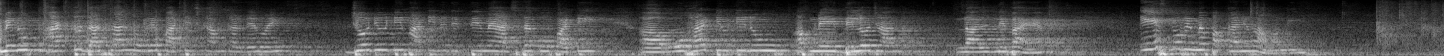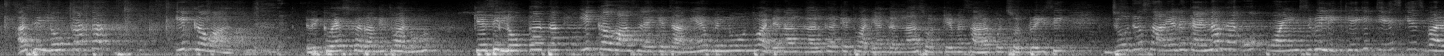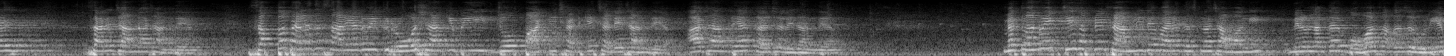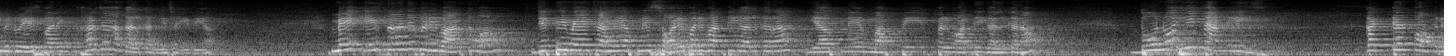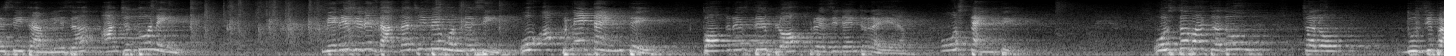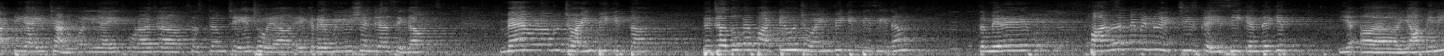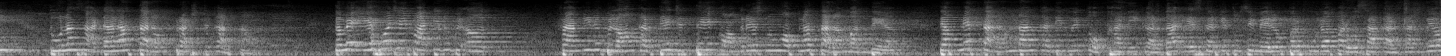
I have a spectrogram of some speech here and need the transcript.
ਮੈਨੂੰ 8 ਤੋਂ 10 ਸਾਲ ਹੋ ਗਏ ਪਾਰਟੀ 'ਚ ਕੰਮ ਕਰਦੇ ਹੋਏ। ਜੋ ਡਿਊਟੀ ਪਾਰਟੀ ਨੇ ਦਿੱਤੀ, ਮੈਂ ਅੱਜ ਤੱਕ ਉਹ ਪਾਰਟੀ ਉਹ ਹਰ ਡਿਊਟੀ ਨੂੰ ਆਪਣੇ ਦਿਲੋਂ ਜਾਨ ਨਾਲ ਨਿਭਾਇਆ ਇਸ ਨੂੰ ਵੀ ਮੈਂ ਪੱਕਾ ਨਿਭਾਵਾਂਗੀ। ਅਸੀਂ ਲੋਕਾਂ ਤੱਕ ਇੱਕ ਆਵਾਜ਼ ਰਿਕੁਐਸਟ ਕਰਾਂਗੇ ਤੁਹਾਨੂੰ ਕਿ ਅਸੀਂ ਲੋਕਾਂ ਤੱਕ ਇੱਕ ਆਵਾਜ਼ ਲੈ ਕੇ ਜਾਣੀ ਹੈ। ਮੈਨੂੰ ਤੁਹਾਡੇ ਨਾਲ ਗੱਲ ਕਰਕੇ ਤੁਹਾਡੀਆਂ ਗੱਲਾਂ ਸੁਣ ਕੇ ਮੈਂ ਸਾਰਾ ਕੁਝ ਸੁਣ ਰਹੀ ਸੀ। ਜੋ ਜੋ ਸਾਰਿਆਂ ਨੇ ਕਹਿਣਾ, ਮੈਂ ਉਹ ਪੁਆਇੰਟਸ ਵੀ ਲਿਖੇ ਕਿ ਕਿਸ ਕੇਸ ਬਾਰੇ ਸਾਰੇ ਜਾਣਨਾ ਚਾਹੁੰਦੇ ਆ। ਸਭ ਤੋਂ ਪਹਿਲਾਂ ਤਾਂ ਸਾਰਿਆਂ ਨੂੰ ਇੱਕ ਰੋਸ਼ ਆ ਕਿ ਬਈ ਜੋ ਪਾਰਟੀ ਛੱਡ ਕੇ ਚਲੇ ਜਾਂਦੇ ਆ ਅੱਜ ਆਉਂਦੇ ਆ ਕੱਲ ਚਲੇ ਜਾਂਦੇ ਆ। ਮੈਂ ਤੁਹਾਨੂੰ ਇੱਕ ਚੀਜ਼ ਆਪਣੀ ਫੈਮਿਲੀ ਦੇ ਬਾਰੇ ਦੱਸਣਾ ਚਾਹਾਂਗੀ। ਮੈਨੂੰ ਲੱਗਦਾ ਹੈ ਬਹੁਤ ਜ਼ਿਆਦਾ ਜ਼ਰੂਰੀ ਹੈ। ਮੈਨੂੰ ਇਸ ਬਾਰੇ ਹਰ ਜਗ੍ਹਾ ਗੱਲ ਕਰਨੀ ਚਾਹੀਦੀ ਆ। ਮੈਂ ਇੱਕ ਇਸ ਤਰ੍ਹਾਂ ਦੇ ਪਰਿਵਾਰ ਤੋਂ ਆ, ਜਿੱਥੇ ਮੈਂ ਚਾਹੇ ਆਪਣੇ ਸਹੁਰੇ ਪਰਿਵਾਰ ਦੀ ਗੱਲ ਕਰਾਂ ਜਾਂ ਆਪਣੇ ਮਾਪੇ ਪਰਿਵਾਰ ਦੀ ਗੱਲ ਕਰਾਂ। ਦੋਨੋਂ ਹੀ ਫੈਮਿਲੀਜ਼ ਕੱਟਰ ਕਾਂਗਰਸੀ ਫੈਮਲੀਜ਼ ਆ, ਅੱਜ ਤੋਂ ਨਹੀਂ। ਮੇਰੇ ਜਿਹੜੇ ਦਾਦਾ ਜੀ ਦੇ ਹੁੰਦੇ ਸੀ, ਉਹ ਆਪਣੇ ਟਾਈਮ ਤੇ ਕਾਂਗਰਸ ਦੇ ਬਲਾਕ ਪ੍ਰੈਜ਼ੀਡੈਂਟ ਰਹੇ ਆ, ਉਸ ਟਾਈਮ ਤੇ। ਉਸ ਤੋਂ ਬਾਅਦ ਜਦੋਂ, ਚਲੋ, ਦੂਜੀ ਪਾਰਟੀ ਆਈ, ਝਾੜੂ ਵਾਲੀ ਆਈ ਥੋੜਾ ਜਿਹਾ ਸਿਸਟਮ ਚੇਂਜ ਹੋਇਆ, ਇੱਕ ਰੈਵੋਲੂਸ਼ਨ ਜਿਹਾ ਸੀਗਾ। ਮੈਂ ਉਹਨਾਂ ਨੂੰ ਜੁਆਇਨ ਵੀ ਕੀਤਾ। ਤੇ ਜਦੋਂ ਮੈਂ ਪਾਰਟੀ ਨੂੰ ਜੁਆਇਨ ਵੀ ਕੀਤੀ ਸੀ ਨਾ, ਤੇ ਮੇਰੇ ਫਾਦਰ ਨੇ ਮੈਨੂੰ ਇੱਕ ਚੀਜ਼ ਕਹੀ ਸੀ, ਕਹਿੰਦੇ ਕਿ ਯਾਮਿਨੀ, ਤੂੰ ਨਾ ਸਾਡਾ ਨਾ ਧਰਮ ਭ੍ਰਸ਼ਟ ਕਰਤਾ। ਤਾਂ ਮੈਂ ਇਹੋ ਜਿਹੀ ਪਾਰਟੀ ਨੂੰ ਫੈਮਿਲੀ ਨੂੰ ਬਿਲੋਂਗ ਕਰਦੀ ਜਿੱਥੇ ਕਾਂਗਰਸ ਨੂੰ ਆਪਣਾ ਧਰਮ ਮੰਨਦੇ ਆ। ਤੇ ਆਪਣੇ ਧਰਮ ਨਾਲ ਕਦੀ ਕੋਈ ਧੋਖਾ ਨਹੀਂ ਕਰਦਾ। ਇਸ ਕਰਕੇ ਤੁਸੀਂ ਮੇਰੇ ਉੱਪਰ ਪੂਰਾ ਭਰੋਸਾ ਕਰ ਸਕਦੇ ਹੋ।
